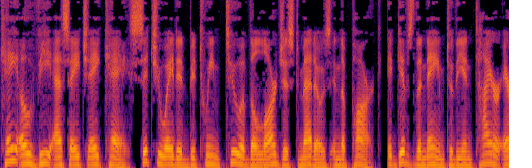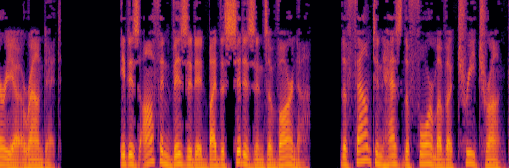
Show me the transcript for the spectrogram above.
KOVSHAK situated between two of the largest meadows in the park, it gives the name to the entire area around it. It is often visited by the citizens of Varna. The fountain has the form of a tree trunk.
